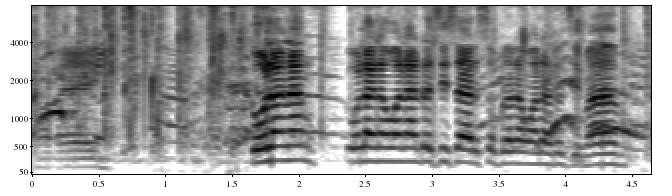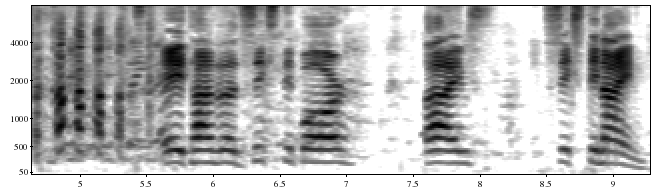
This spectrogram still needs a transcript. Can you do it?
Okay. Kulang lang, kulang ng 100 si sir, sobra ng 100 si ma'am. 864 times 69.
